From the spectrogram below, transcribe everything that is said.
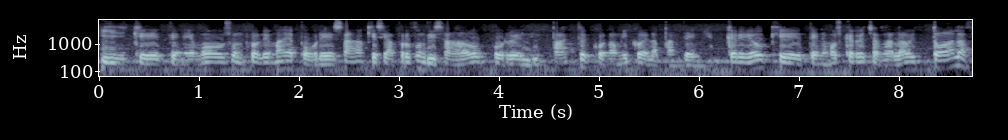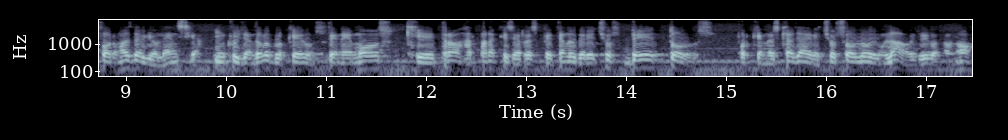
y que tenemos un problema de pobreza que se ha profundizado por el impacto económico de la pandemia. Creo que tenemos que rechazar todas las formas de violencia, incluyendo los bloqueos. Tenemos que trabajar para que se respeten los derechos de todos, porque no es que haya derechos solo de un lado. Yo digo, no, no,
